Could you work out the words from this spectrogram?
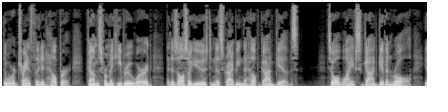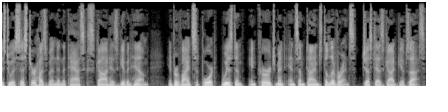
The word translated helper comes from a Hebrew word that is also used in describing the help God gives. So a wife's God-given role is to assist her husband in the tasks God has given him and provide support, wisdom, encouragement, and sometimes deliverance, just as God gives us.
